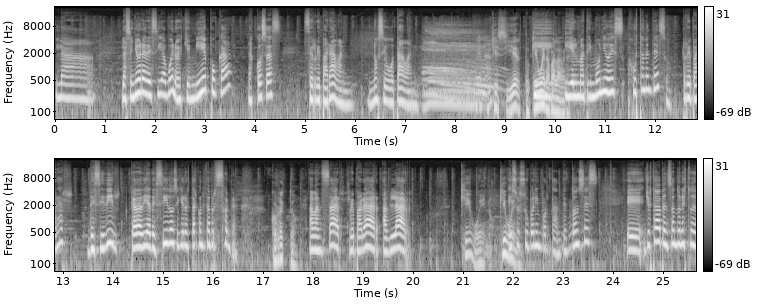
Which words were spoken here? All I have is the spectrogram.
la, la señora decía, bueno, es que en mi época las cosas se reparaban, no se votaban. Buena. Qué cierto, qué buena palabra. Y el matrimonio es justamente eso, reparar, decidir. Cada día decido si quiero estar con esta persona. Correcto. Avanzar, reparar, hablar. Qué bueno, qué bueno. Eso es súper importante. Entonces, eh, yo estaba pensando en esto de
